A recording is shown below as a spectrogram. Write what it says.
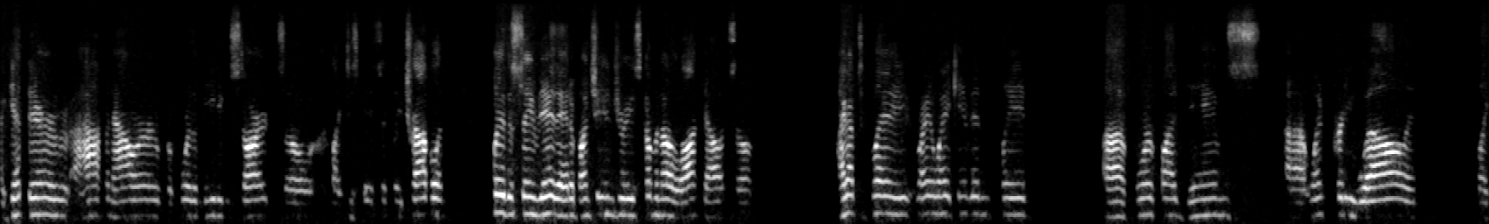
I get there a half an hour before the meeting starts. So like just basically traveling, play the same day. They had a bunch of injuries coming out of lockout. So I got to play right away. Came in, played uh, four or five games. Uh, went pretty well, and like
